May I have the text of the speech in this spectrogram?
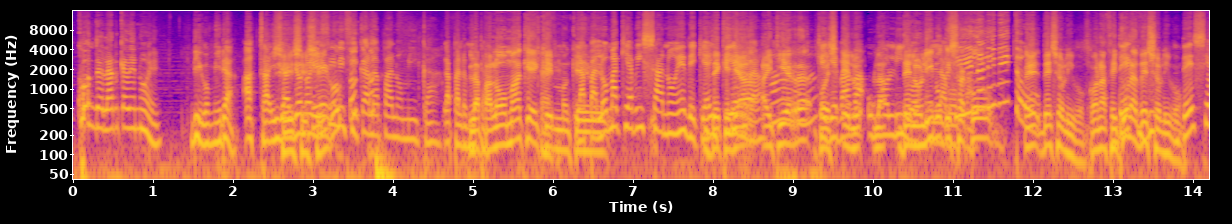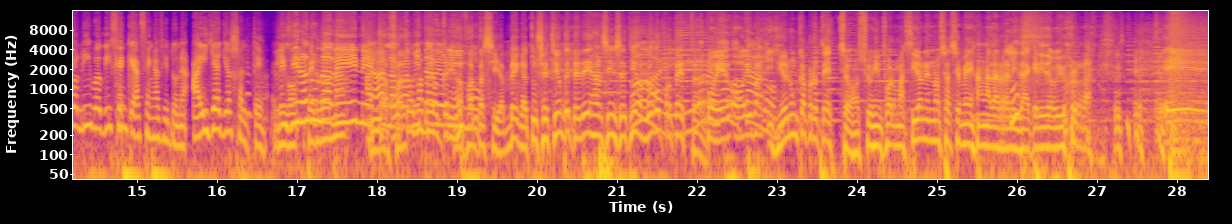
cuando el arca de Noé. Digo, mira, hasta ahí ya Sí, yo sí, no sí. ¿Qué llego. significa la palomica? La palomita. La paloma que, que, que- la paloma que avisa a Noé de que hay de que tierra. ya hay tierra, que pues llevaba el- un la- olivo del que eh, de ese olivo, con aceitunas de, ese olivo. De ese olivo dicen que hacen aceituna. Ahí ya yo salté. Le hicieron un perdona, ADN a la ramita de olivo. fantasía. Venga, tu sección que te dejan sin sección, luego protesta. Pues hoy va- yo nunca protesto, sus informaciones no se asemejan a la realidad, querido Vigorra. Eh,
